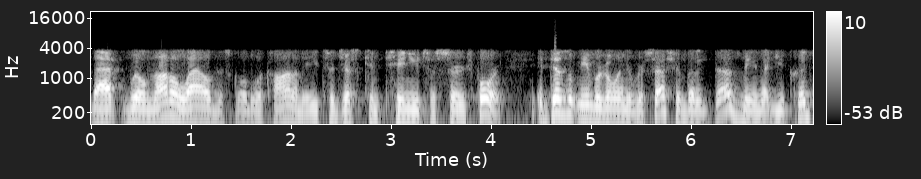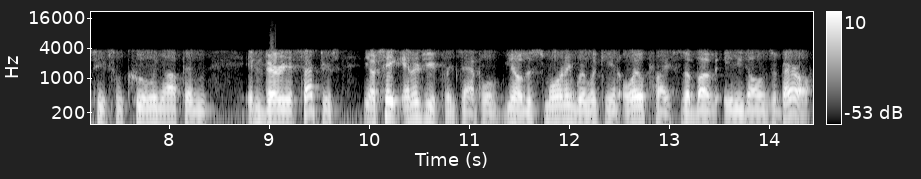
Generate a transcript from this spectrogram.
that will not allow this global economy to just continue to surge forward. It doesn't mean we're going into recession, but it does mean that you could see some cooling off in in various sectors. You know, take energy for example. You know, this morning we're looking at oil prices above eighty dollars a barrel.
